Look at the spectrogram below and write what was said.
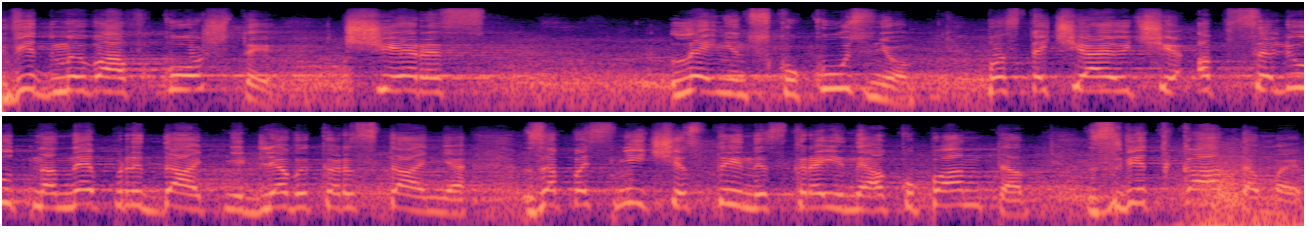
відмивав кошти через Ленінську кузню, постачаючи абсолютно непридатні для використання запасні частини з країни окупанта з відкатами.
